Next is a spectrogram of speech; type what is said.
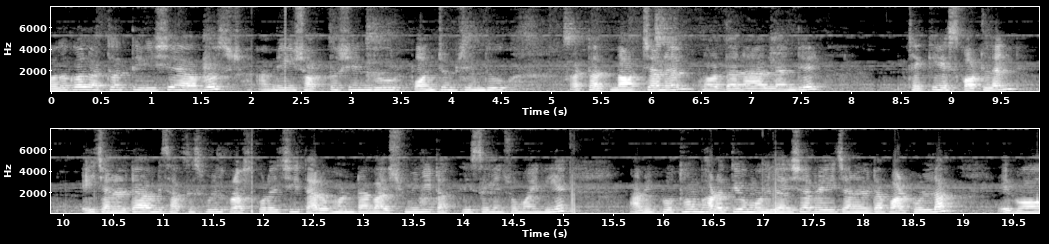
গতকাল অর্থাৎ তিরিশে আগস্ট, আমি সপ্ত সপ্তসিন্ধুর পঞ্চম সিন্ধু অর্থাৎ নর্থ চ্যানেল নর্দার্ন আয়ারল্যান্ডের থেকে স্কটল্যান্ড এই চ্যানেলটা আমি সাকসেসফুলি ক্রস করেছি তেরো ঘণ্টা বাইশ মিনিট আটত্রিশ সেকেন্ড সময় নিয়ে। আমি প্রথম ভারতীয় মহিলা হিসাবে এই চ্যানেলটা পার করলাম এবং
